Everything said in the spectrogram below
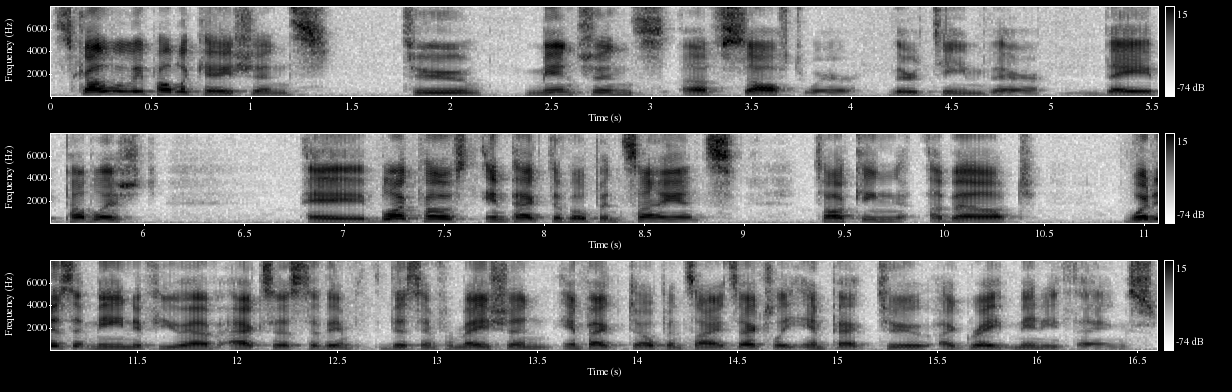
scholarly publications to mentions of software, their team there. They published a blog post, Impact of Open Science, talking about what does it mean if you have access to the, this information? Impact to open science, actually impact to a great many things.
